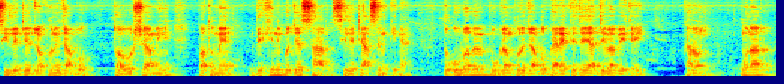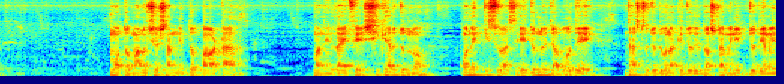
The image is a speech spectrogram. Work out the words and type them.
সিলেটে যখনই যাব, তো অবশ্যই আমি প্রথমে দেখে নেব যে স্যার সিলেটে আসেন কি না তো ওভাবে আমি প্রোগ্রাম করে যাব, বেড়াইতে যাই আর যেভাবে যাই। কারণ ওনার মতো মানুষের সান্নিধ্য পাওয়াটা মানে লাইফে শেখার জন্য অনেক কিছু আছে। এই জন্যই যাব যে জাস্ট যদি ওনাকে যদি দশটা মিনিট যদি আমি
